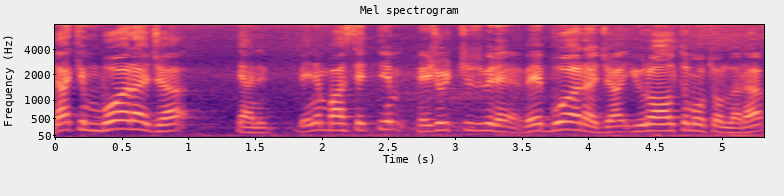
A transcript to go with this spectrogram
Lakin bu araca yani benim bahsettiğim Peugeot 301'e ve bu araca Euro 6 motorlara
